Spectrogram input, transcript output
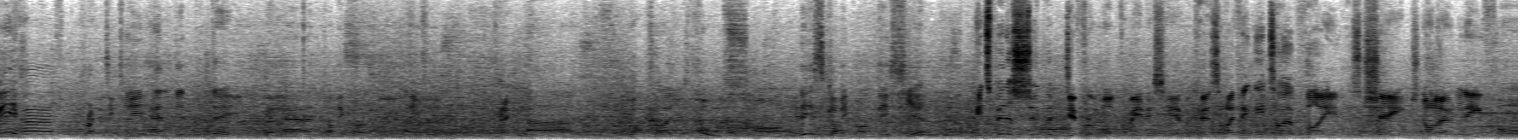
we have practically ended the day and Comic Con. Uh, what are your thoughts on this Comic Con this year? It's been a super different one for me this year because I think the entire vibe has changed, not only for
